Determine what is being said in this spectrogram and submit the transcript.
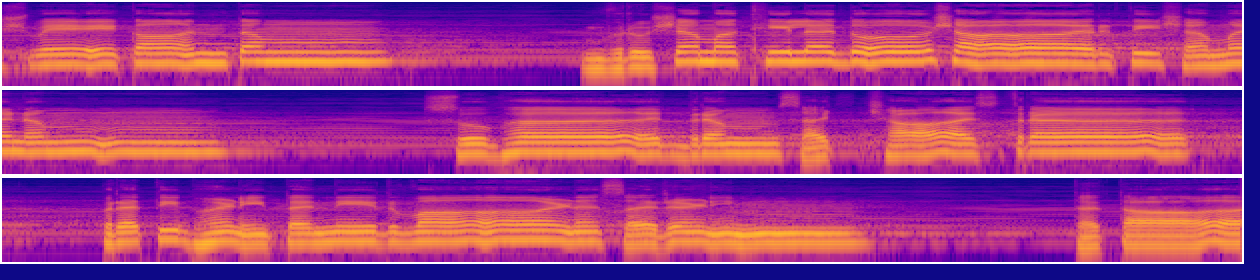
जनौघेष्वेकान्तं वृषमखिलदोषार्तिशमनं सुभद्रं सच्छास्त्र प्रतिभणितनिर्वाणसरणिं ततानातिप्रेष्ठम्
